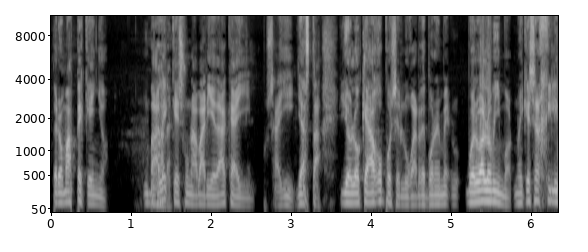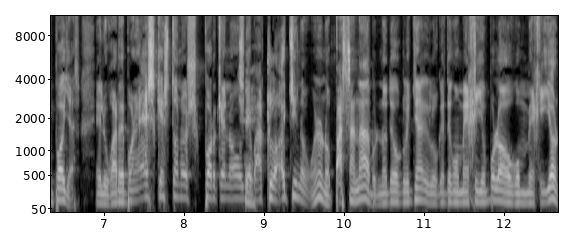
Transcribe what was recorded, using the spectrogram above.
pero más pequeño. ¿Vale? Vale. Que es una variedad que hay, pues allí, ya está. Yo lo que hago, pues en lugar de ponerme, vuelvo a lo mismo, no hay que ser gilipollas. En lugar de poner, es que esto no es porque no Sí. lleva clochina, bueno, no pasa nada, porque no tengo clochina, lo que tengo mejillón, pues lo hago con mejillón.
